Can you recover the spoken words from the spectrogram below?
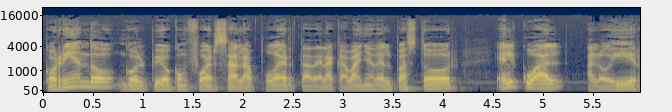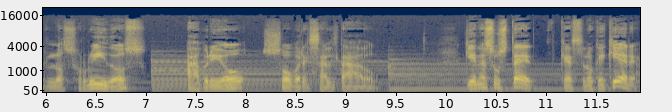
Corriendo, golpeó con fuerza la puerta de la cabaña del pastor, el cual, al oír los ruidos, abrió sobresaltado. ¿Quién es usted? ¿Qué es lo que quiere?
